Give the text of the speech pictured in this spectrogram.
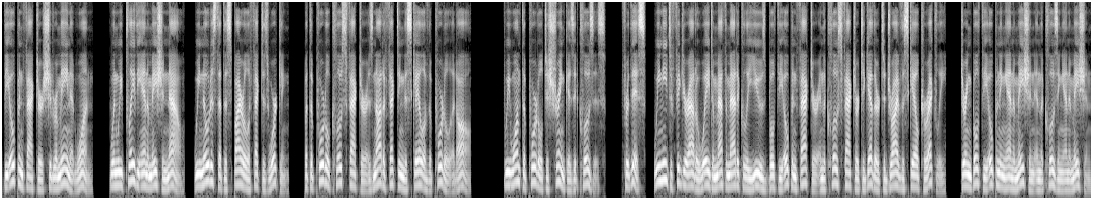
The open factor should remain at 1. When we play the animation now, we notice that the spiral effect is working, but the portal close factor is not affecting the scale of the portal at all. We want the portal to shrink as it closes. For this, we need to figure out a way to mathematically use both the open factor and the close factor together to drive the scale correctly, during both the opening animation and the closing animation.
